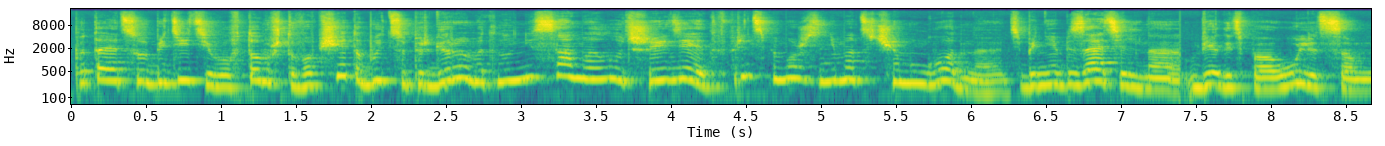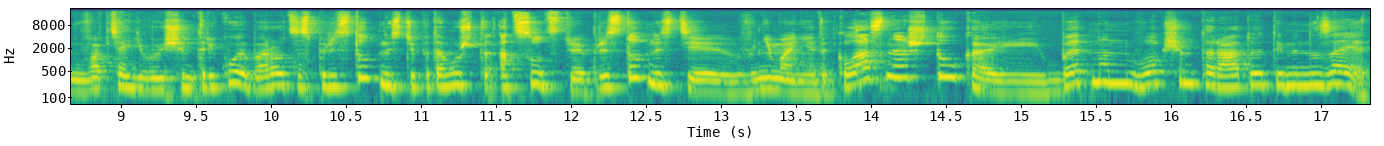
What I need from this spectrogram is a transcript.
пытается убедить его в том, что вообще-то быть супергероем — это ну, не самая лучшая идея. Ты, в принципе, можешь заниматься чем угодно. Тебе не обязательно бегать по улицам в обтягивающем трико и бороться с преступностью, потому что отсутствие преступности, внимание, это классная штука, и Бэтмен, в общем-то, ратует именно за это.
